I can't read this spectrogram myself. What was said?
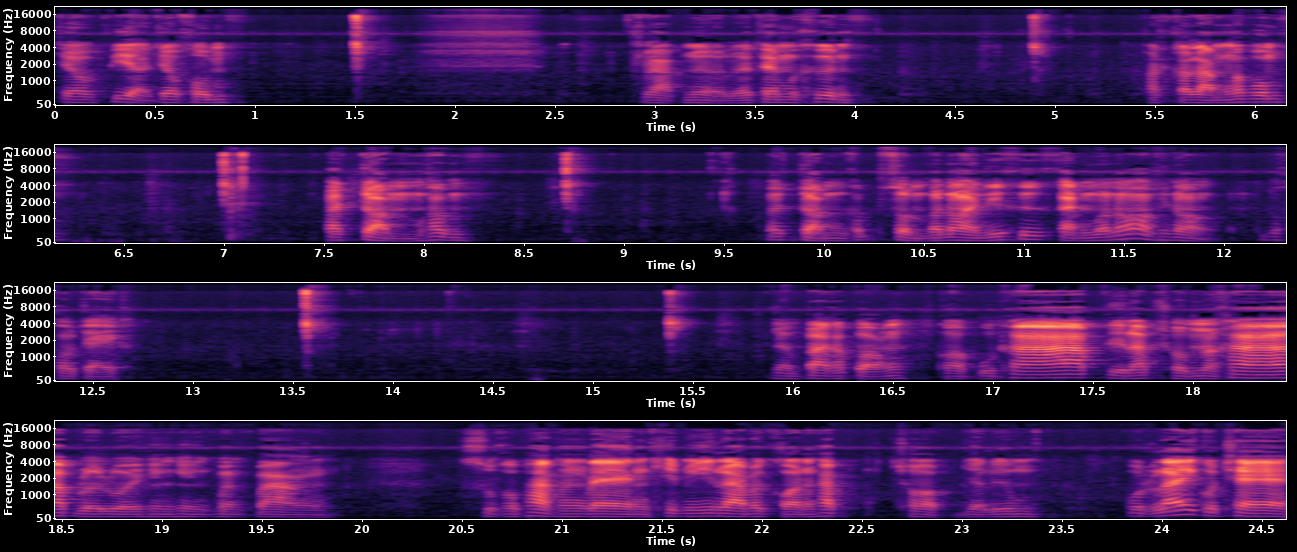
เจ้าเพี่อะเจ้าคม กลับเนื้อเหลือแต่เมื่อคืนผัดกะหล่ำครับผมปลาจ่อมครับปลาจ่อมกับสมปลาหน่อยนี่คือกันบ่เนอพี่น้องบ่เข้าใจยำปลากระป๋องขอบคุณครับที่รับชมนะครับรวยๆเฮงๆปังๆ สุขภาพแข็งแรงคลิปนี้ลาไปก่อนนะครับ ชอบอย่าลืมกดไลค์กดแชร์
